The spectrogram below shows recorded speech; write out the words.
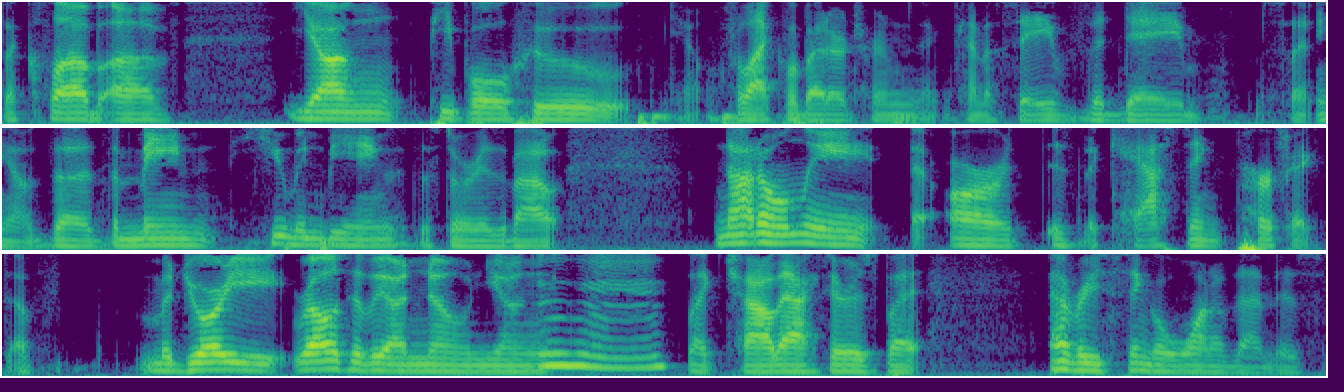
the club of young people who, you know, for lack of a better term, kind of save the day. So, you know, the the main human beings that the story is about. Not only are is the casting perfect of majority relatively unknown young Mm-hmm. like child actors, but every single one of them is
